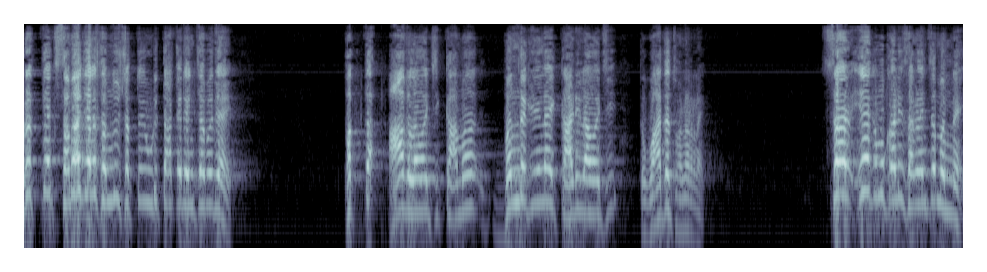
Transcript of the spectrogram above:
प्रत्येक समाजाला समजू शकतो एवढी ताकद यांच्यामध्ये आहे फक्त आग लावायची कामं बंद केली नाही काडी लावायची तर वादच होणार नाही. सर एक मुखाने सगळ्यांचं म्हणणं आहे.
